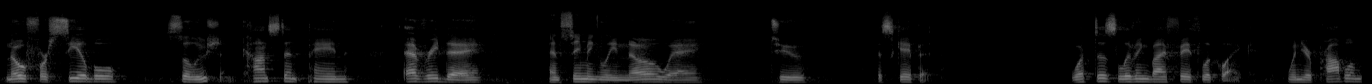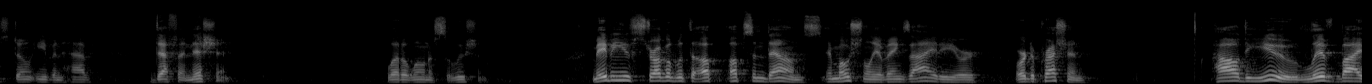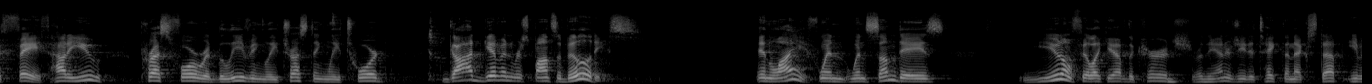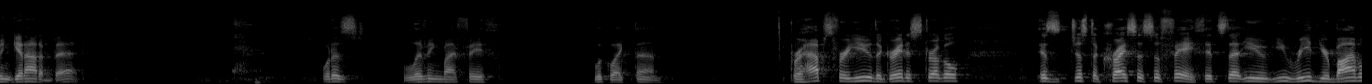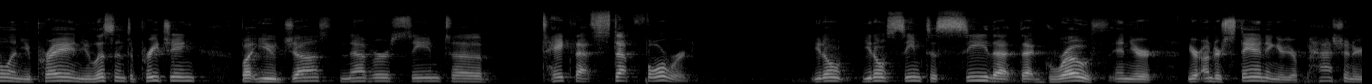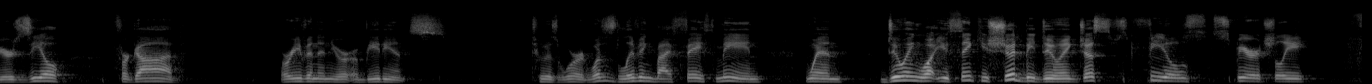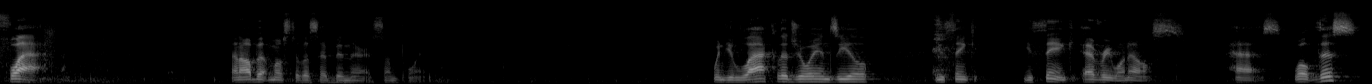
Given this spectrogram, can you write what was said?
no foreseeable solution, constant pain every day, and seemingly no way to escape it. What does living by faith look like when your problems don't even have definition? Let alone a solution. Maybe you've struggled with the up, ups and downs emotionally of anxiety or, or depression. How do you live by faith? How do you press forward believingly, trustingly toward God given responsibilities in life when, when some days you don't feel like you have the courage or the energy to take the next step, even get out of bed? What does living by faith look like then? Perhaps for you, the greatest struggle is just a crisis of faith. It's that you, you read your Bible and you pray and you listen to preaching, but you just never seem to take that step forward. You don't, you don't seem to see that, that growth in your, your understanding or your passion or your zeal for God or even in your obedience to His Word. What does living by faith mean when doing what you think you should be doing just feels spiritually flat. And I'll bet most of us have been there at some point. When you lack the joy and zeal, you think, you think everyone else has. Well, this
